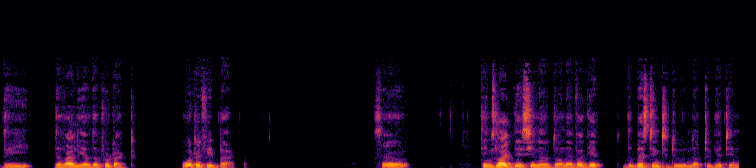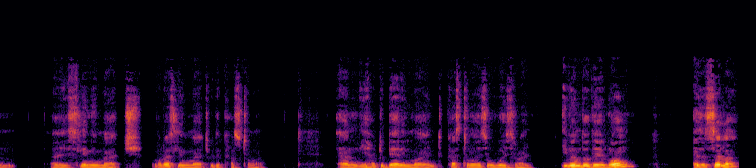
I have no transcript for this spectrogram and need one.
the the value of the product. What a feedback. So things like this you know don't ever get the best thing to do not to get in a slinging match or wrestling match with a customer and you have to bear in mind customer is always right even though they're wrong as a seller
